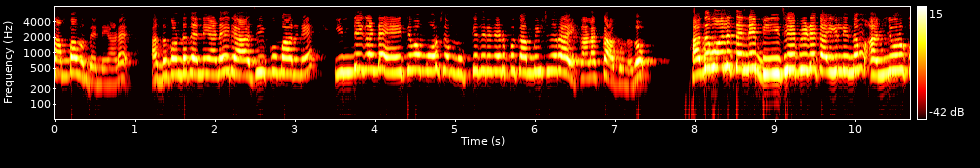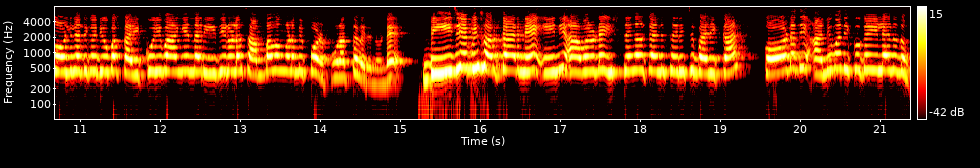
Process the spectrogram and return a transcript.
സംഭവം തന്നെയാണ്. അതുകൊണ്ട് തന്നെയാണ് രാജീവ് കുമാറിനെ ഇന്ത്യ കണ്ട ഏറ്റവും മോശം മുഖ്യ തിരഞ്ഞെടുപ്പ് കമ്മീഷണറായി കണക്കാക്കുന്നതും. അതുപോലെ തന്നെ ബി ജെ പിയുടെ കയ്യിൽ നിന്നും അഞ്ഞൂറ് കോടിയിലധികം രൂപ കൈക്കൂലി വാങ്ങിയെന്ന രീതിയിലുള്ള പുറത്തു വരുന്നുണ്ട്. ബി ജെ പി സർക്കാരിനെ ഇനി അവരുടെ ഇഷ്ടങ്ങൾക്കനുസരിച്ച് ഭരിക്കാൻ കോടതി അനുവദിക്കുകയില്ല എന്നതും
